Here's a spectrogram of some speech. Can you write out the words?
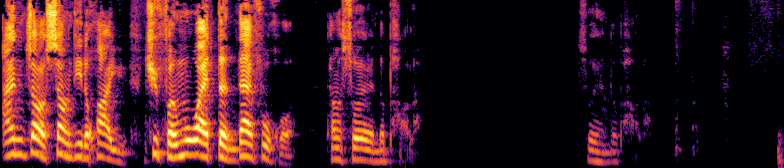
按照上帝的话语去坟墓外等待复活。他们所有人都跑了，所有人都跑了。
